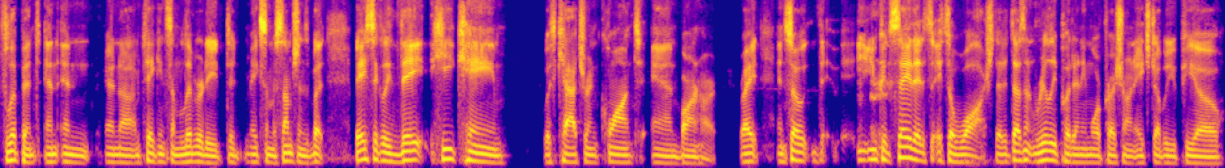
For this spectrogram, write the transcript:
flippant and and and uh, I'm taking some liberty to make some assumptions, but basically they he came with Katrin Quant and Barnhart, right? And so th- you could say that it's it's a wash that it doesn't really put any more pressure on HWPO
